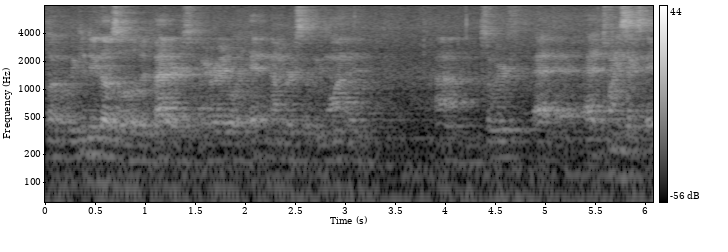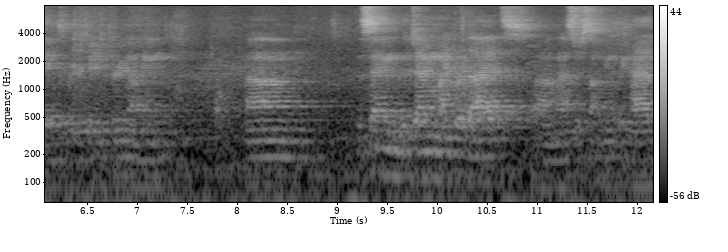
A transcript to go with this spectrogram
well, we could do those a little bit better, so we were able to hit numbers that we wanted. Um, so we were, at, at 26 days, we were feeding 3 million. Um, the same, the general micro diets, um, that's just something that we had.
